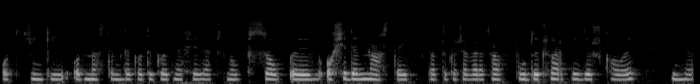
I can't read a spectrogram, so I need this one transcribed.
odcinki od następnego tygodnia się zaczną w so- o 17, dlatego że wracam w pół do czwartej do szkoły i na,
